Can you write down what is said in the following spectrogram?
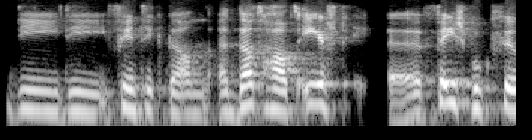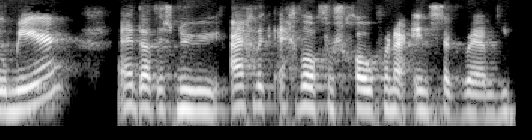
die, die vind ik dan, eh, dat had eerst Facebook veel meer. En dat is nu eigenlijk echt wel verschoven naar Instagram, die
